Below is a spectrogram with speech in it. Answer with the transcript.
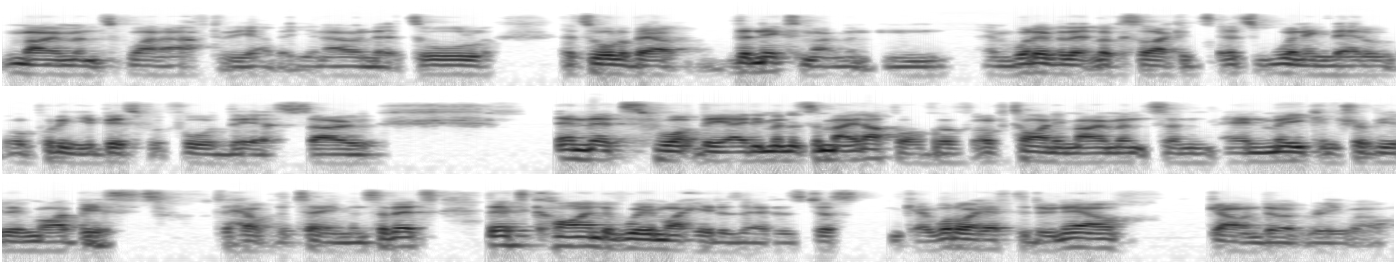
moments one after the other you know and it's all it's all about the next moment and, and whatever that looks like it's it's winning that or, or putting your best foot forward there. So and that's what the 80 minutes are made up of, of, of tiny moments and and me contributing my best to help the team. And so that's that's kind of where my head is at is just okay what do i have to do now? Go and do it really well.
